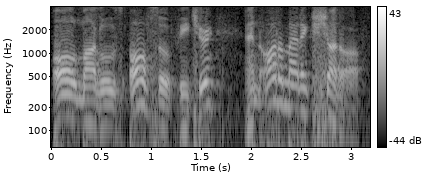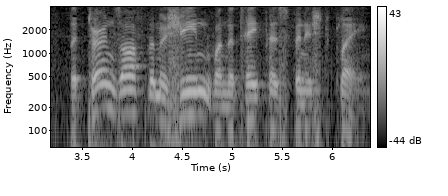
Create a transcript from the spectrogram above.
All models also feature an automatic shutoff that turns off the machine when the tape has finished playing.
